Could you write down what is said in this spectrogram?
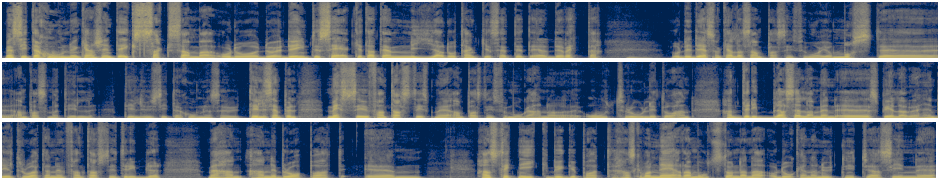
Men situationen kanske inte är exakt samma och då, då det är inte säkert att den nya då tankesättet är det rätta. Mm. Och det är det som kallas anpassningsförmåga. Jag måste eh, anpassa mig till, till hur situationen ser ut. Till exempel Messi är ju fantastisk med anpassningsförmåga. Han har otroligt då. Han, han dribblar sällan med eh, spelare. En del tror att han är en fantastisk dribbler. Men han, han är bra på att eh, Hans teknik bygger på att han ska vara nära motståndarna och då kan han utnyttja sin eh,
